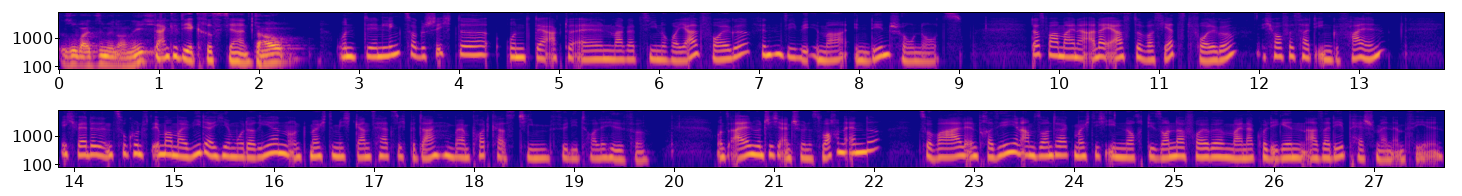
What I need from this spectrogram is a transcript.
Soweit sind wir noch nicht. Danke dir, Christian. Ciao. Und den Link zur Geschichte und der aktuellen Magazin Royal Folge finden Sie wie immer in den Show Notes. Das war meine allererste Was jetzt Folge. Ich hoffe, es hat Ihnen gefallen. Ich werde in Zukunft immer mal wieder hier moderieren und möchte mich ganz herzlich bedanken beim Podcast-Team für die tolle Hilfe. Uns allen wünsche ich ein schönes Wochenende. Zur Wahl in Brasilien am Sonntag möchte ich Ihnen noch die Sonderfolge meiner Kollegin Azadeh Peschman empfehlen.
